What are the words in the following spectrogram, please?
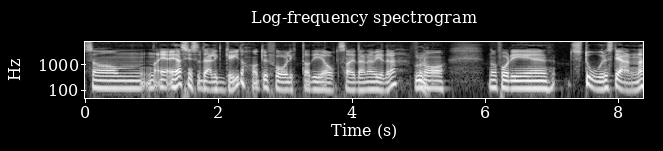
Så mm, nei, jeg, jeg syns det er litt gøy, da. At du får litt av de outsiderne videre. For Mm. nå, nå får de store stjernene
